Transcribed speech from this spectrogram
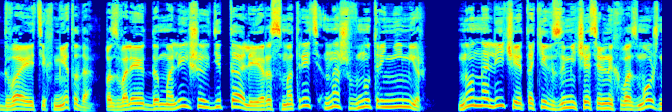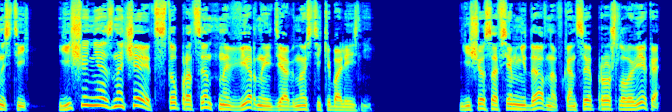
Два этих метода позволяют до малейших деталей рассмотреть наш внутренний мир, но наличие таких замечательных возможностей еще не означает стопроцентно верной диагностики болезней. Еще совсем недавно, в конце прошлого века,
